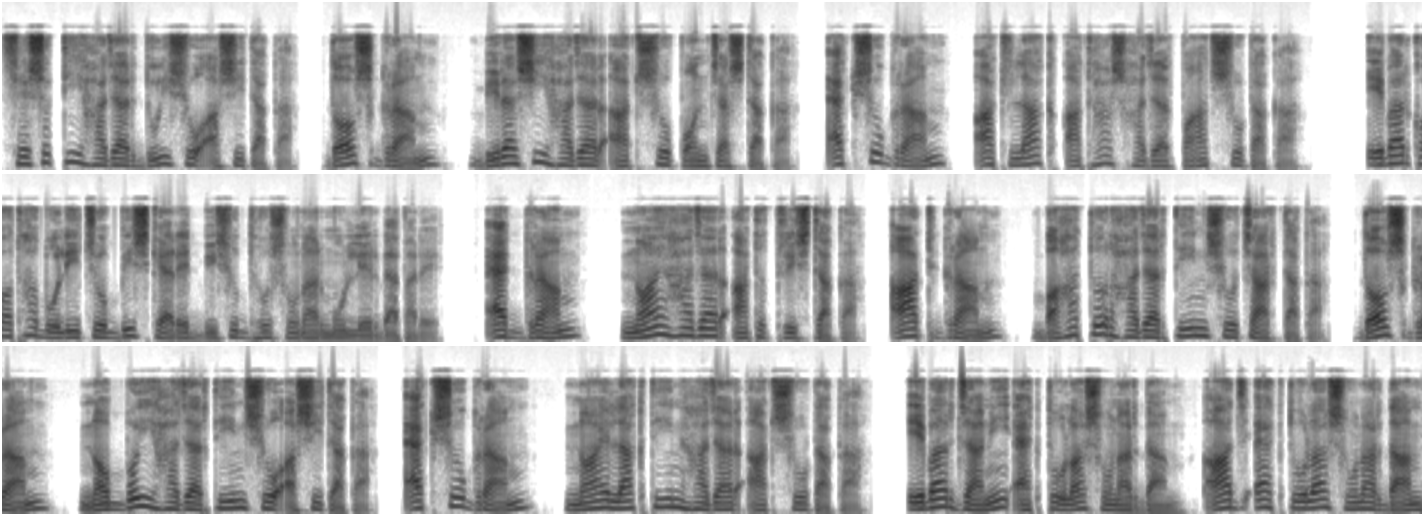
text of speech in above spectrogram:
ছেষট্টি হাজার দুইশো আশি টাকা। দশ গ্রাম, বিরাশি হাজার আটশো পঞ্চাশ টাকা। একশো গ্রাম, আট লাখ আঠাশ হাজার পাঁচশো টাকা। এবার কথা বলি চব্বিশ ক্যারেট বিশুদ্ধ সোনার মূল্যের ব্যাপারে। এক গ্রাম, নয় হাজার আটত্রিশ টাকা। আট গ্রাম, বাহাত্তর হাজার তিনশো চার টাকা। দশ গ্রাম, নব্বই হাজার তিনশো আশি টাকা। একশো গ্রাম, নয় লাখ তিন হাজার আটশো টাকা। এবার জানি এক তোলা সোনার দাম। আজ এক তোলা সোনার দাম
